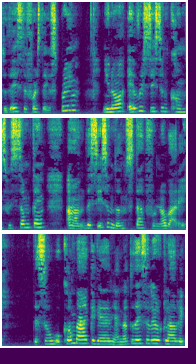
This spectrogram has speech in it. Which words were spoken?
Today is the first day of spring you know every season comes with something. Um the season don't stop for nobody. The sun will come back again. I know today's a little cloudy.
